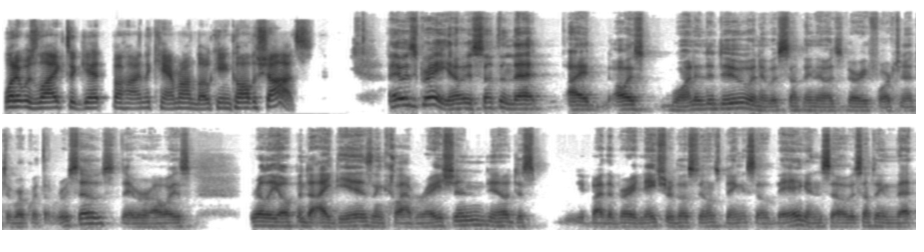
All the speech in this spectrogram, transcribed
what it was like to get behind the camera on Loki and call the shots. It was great. You know, it was something that I always wanted to do, and it was something that I was very fortunate to work with the Russos. They were always really open to ideas and collaboration, you know, just by the very nature of those films being so big. And so it was something that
